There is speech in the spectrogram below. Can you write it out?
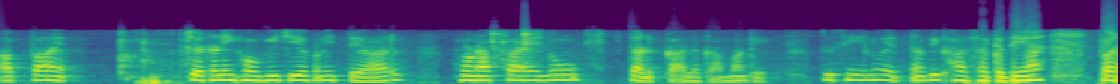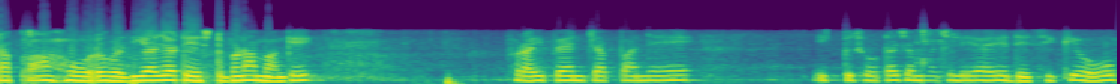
ਆਪਾਂ ਚਟਣੀ ਹੋ ਗਈ ਜੀ ਆਪਣੀ ਤਿਆਰ, ਹੁਣ ਆਪਾਂ ਇਹਨੂੰ ਤੜਕਾ ਲਗਾਵਾਂਗੇ। ਤੁਸੀਂ ਇਹਨੂੰ ਇੱਦਾਂ ਵੀ ਖਾ ਸਕਦੇ ਆ, ਪਰ ਆਪਾਂ ਹੋਰ ਵਧੀਆ ਜਿਹਾ ਟੇਸਟ ਬਣਾਵਾਂਗੇ। ਫਰਾਈ ਪੈਨ 'ਚ ਆਪਾਂ ਨੇ ਇੱਕ ਛੋਟਾ ਚਮਚ ਲਿਆ ਹੈ ਦੇਸੀ ਘਿਓ।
